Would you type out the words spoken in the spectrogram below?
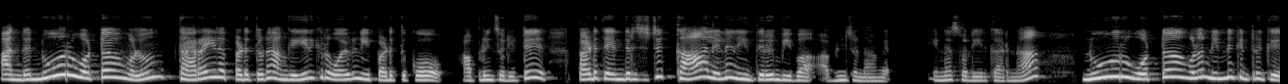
அந்த நூறு ஒட்டகங்களும் தரையில படுத்தோட அங்க இருக்கிற ஓய்வு நீ படுத்துக்கோ அப்படின்னு சொல்லிட்டு படுத்து எந்திரிச்சிட்டு காலையில நீ திரும்பி வா அப்படின்னு சொன்னாங்க. என்ன சொல்லியிருக்காருன்னா நூறு ஒட்டகங்களும் நின்னுகிட்டு இருக்கு.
